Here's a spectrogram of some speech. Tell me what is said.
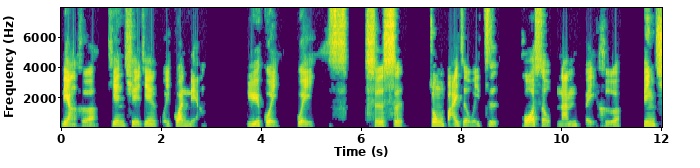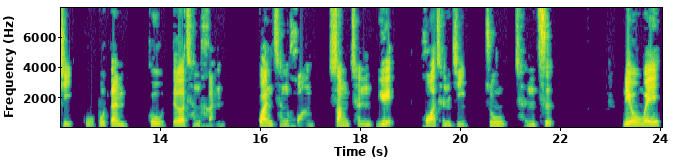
两河。天阙间为官梁，与鬼鬼持事，中白者为质，火守南北河，兵起鼓不登，故得成衡。官成黄，商成月，或成景，朱成次。柳为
